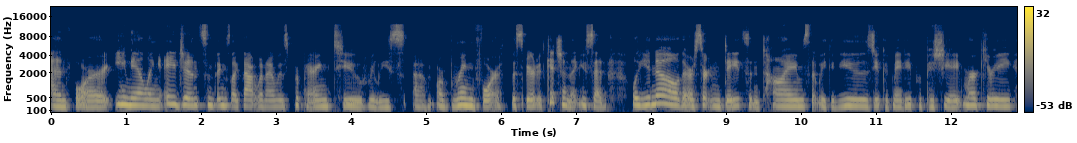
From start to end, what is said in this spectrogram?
and for emailing agents and things like that when I was preparing to release um, or bring forth the Spirited Kitchen that you said, well, you know, there are certain dates and times that we could use. You could maybe propitiate Mercury.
